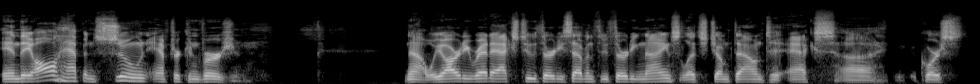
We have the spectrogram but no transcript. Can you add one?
And they all happen soon after conversion. Now, we already read Acts 2:37 through 39, so let's jump down to Acts. Uh, of course,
